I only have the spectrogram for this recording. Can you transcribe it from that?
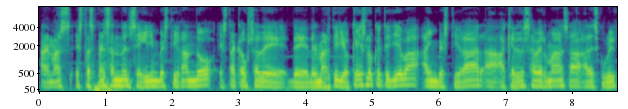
además estás pensando en seguir investigando esta causa de, del martirio. ¿Qué es lo que te lleva a investigar, a, querer saber más, a, descubrir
